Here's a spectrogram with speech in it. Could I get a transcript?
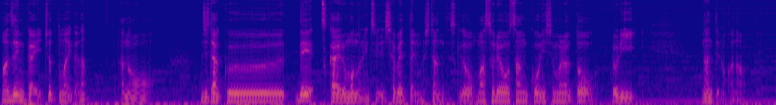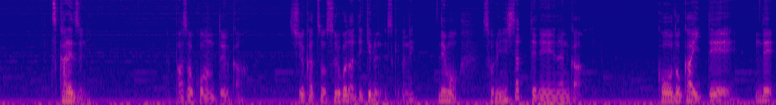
まあ、前回ちょっと前かなあの自宅で使えるものについて喋ったりもしたんですけど、まあ、それを参考にしてもらうとより何ていうのかな。疲れずにパソコンというか就活をすることはできるんですけどね。でもそれにしたってねなんかコード書いてで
